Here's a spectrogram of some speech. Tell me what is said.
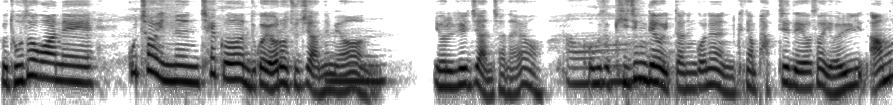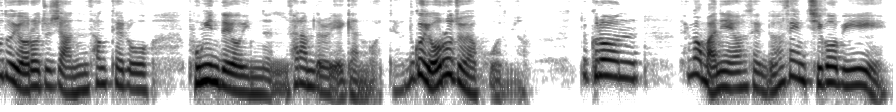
그 도서관에 꽂혀 있는 책은 누가 열어주지 않으면 음, 열리지 않잖아요. 아. 거기서 기증되어 있다는 거는 그냥 박제되어서 열리 아무도 열어주지 않는 상태로 봉인되어 있는 사람들을 얘기하는 것 같아요. 누가 열어줘야 보거든요. 그런 생각 많이 해요, 선생님들. 선생님 직업이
